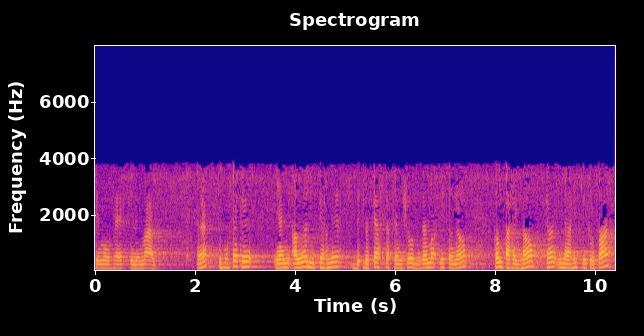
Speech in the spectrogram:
c'est mauvais, c'est le mal. Hein? C'est pour ça que Allah lui permet de, de faire certaines choses vraiment étonnantes comme par exemple, quand il arrive quelque part,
